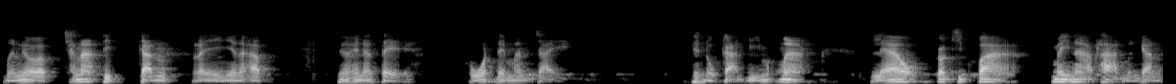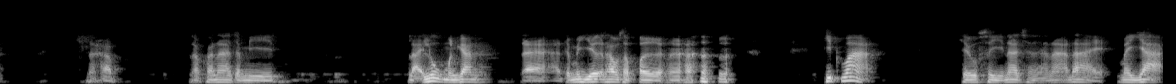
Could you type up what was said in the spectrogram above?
เหมือนกับชนะติดกันอะไรอย่างเงี้ยนะครับเพื่อให้นักเตะโค้ชได้มั่นใจ เป็นโอกาสดีมาก ๆ แล้วก็คิดว่า ไม่น่าพลาดเหมือนกันนะครับ แล้วก็น่าจะมีหลายลูกเหมือนกัน แต่อาจจะไม่เยอะเท่าสเปอร์นะครับคิดว่าเชลซีน่าชนะได้ไม่ยาก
